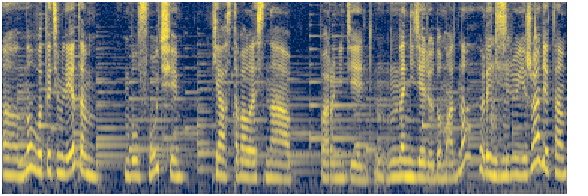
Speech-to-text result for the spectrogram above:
А, но вот этим летом был случай, я оставалась на пару недель, на неделю дома одна, родители mm-hmm. уезжали там,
